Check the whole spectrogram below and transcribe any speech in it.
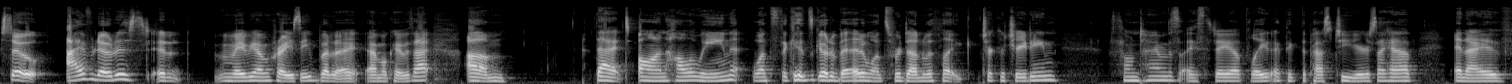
So I've noticed, and maybe I'm crazy, but I, I'm okay with that. Um, that on Halloween, once the kids go to bed and once we're done with like trick or treating, sometimes I stay up late. I think the past two years I have, and I've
